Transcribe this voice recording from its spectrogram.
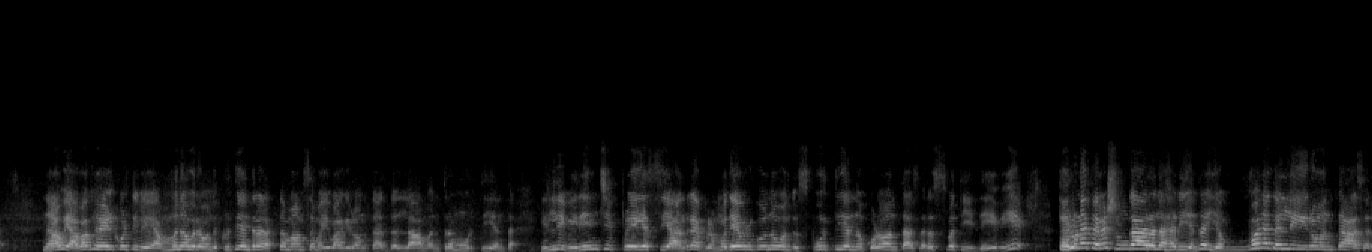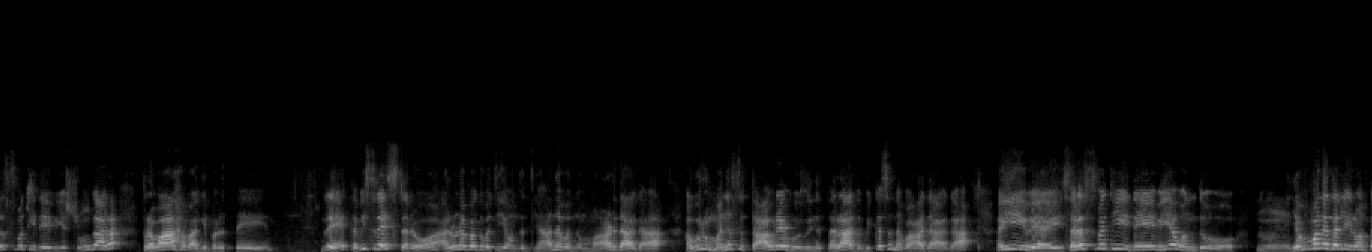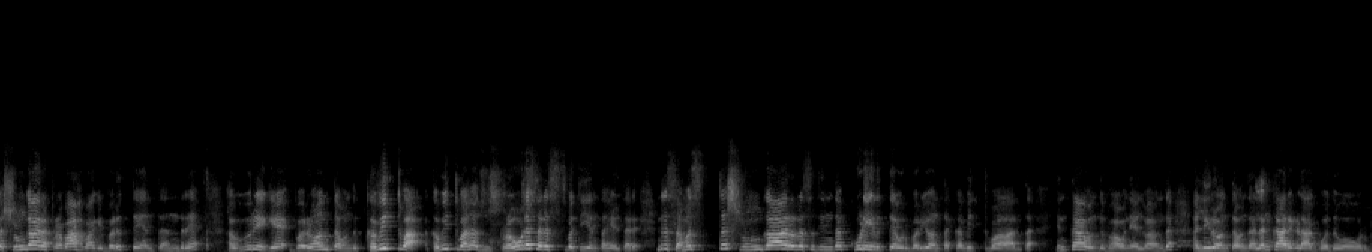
ನಾವು ಯಾವಾಗ್ಲೂ ಹೇಳ್ಕೊಳ್ತೀವಿ, ಅಮ್ಮನವರ ಒಂದು ಕೃತಿ ಅಂದ್ರೆ ರಕ್ತ ಮಾಂಸಮಯವಾಗಿರುವಂತಹದ್ದಲ್ಲ ಮಂತ್ರಮೂರ್ತಿ ಅಂತ. ಇಲ್ಲಿ ವಿರಿಂಚಿ ಪ್ರೇಯಸ್ಯ ಅಂದ್ರೆ ಬ್ರಹ್ಮದೇವ್ರಿಗೂ ಒಂದು ಸ್ಫೂರ್ತಿಯನ್ನು ಕೊಡೋ ಅಂತ ಸರಸ್ವತಿ ದೇವಿ. ತರುಣತರ ಶೃಂಗಾರ ಲಹರಿ ಅಂದ್ರೆ ಯೌವನದಲ್ಲಿ ಇರೋ ಅಂತ ಸರಸ್ವತಿ ದೇವಿಯ ಶೃಂಗಾರ ಪ್ರವಾಹವಾಗಿ ಬರುತ್ತೆ. ಅಂದ್ರೆ ಕವಿಶ್ರೇಷ್ಠರು ಅರುಣ ಭಗವತಿಯ ಒಂದು ಧ್ಯಾನವನ್ನು ಮಾಡಿದಾಗ ಅವರು ಮನಸ್ಸು ತಾವರೆ ಹೂವಿನ ತರ ಅದು ವಿಕಸನವಾದಾಗ ಈ ಸರಸ್ವತಿ ದೇವಿಯ ಒಂದು ಹ್ಮ್ ಯೌವನದಲ್ಲಿರುವಂತ ಶೃಂಗಾರ ಪ್ರವಾಹವಾಗಿ ಬರುತ್ತೆ ಅಂತ ಅಂದರೆ ಅವರಿಗೆ ಬರುವಂತ ಒಂದು ಕವಿತ್ವ ಕವಿತ್ವ ಅದು ಪ್ರೌಢ ಸರಸ್ವತಿ ಅಂತ ಹೇಳ್ತಾರೆ. ಅಂದ್ರೆ ಸಮಸ್ತ ಶೃಂಗಾರ ರಸದಿಂದ ಕೂಡಿರುತ್ತೆ ಅವ್ರು ಬರೆಯುವಂಥ ಕವಿತ್ವ ಅಂತ. ಇಂಥ ಒಂದು ಭಾವನೆ ಅಲ್ವಾ? ಒಂದು ಅಲ್ಲಿರೋ ಒಂದು ಅಲಂಕಾರಗಳಾಗ್ಬೋದು, ಅವ್ರು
